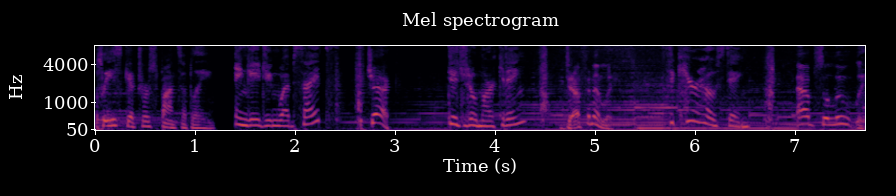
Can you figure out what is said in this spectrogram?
Please gift responsibly. Engaging websites? Check. Digital marketing? Definitely. Secure hosting? Absolutely.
